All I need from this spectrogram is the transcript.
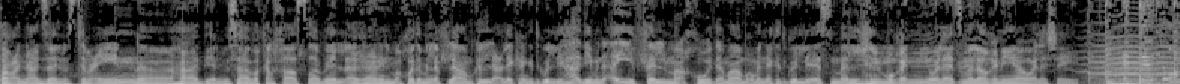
طبعا أعزائي المستمعين آه، هذه المسابقة الخاصة بالأغاني المأخوذة من الأفلام. كل اللي عليك إنك تقول لي هذه من أي فيلم مأخوذة. ما أبغى منك تقول لي اسم المغني ولا اسم الأغنية ولا شيء. اديتهم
